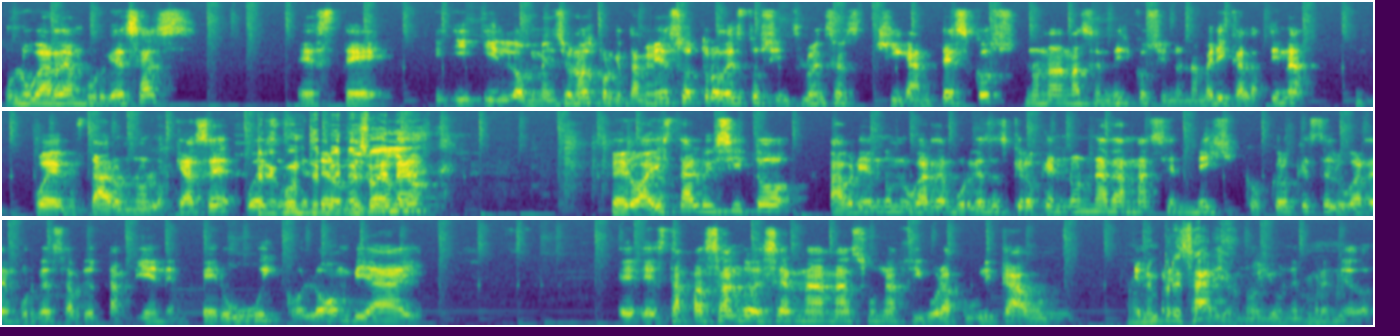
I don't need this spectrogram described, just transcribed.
un lugar de hamburguesas, este, y, lo mencionamos porque también es otro de estos influencers gigantescos, no nada más en México, sino en América Latina. Puede gustar o no lo que hace. el Venezuela. Pero ahí está Luisito abriendo un lugar de hamburguesas, creo que no nada más en México, creo que este lugar de hamburguesas abrió también en Perú y Colombia y eh, está pasando de ser nada más una figura pública a un, un empresario. ¿no? y un emprendedor.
